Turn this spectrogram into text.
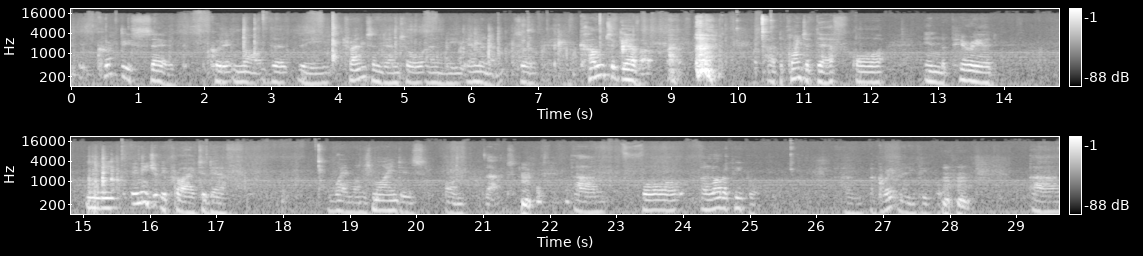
It could be said, could it not, that the transcendental and the immanent sort of come together at the point of death or in the period immediately prior to death when one's mind is on that. Hmm. Um, for a lot of people, um, a great many people, Mhm. um,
